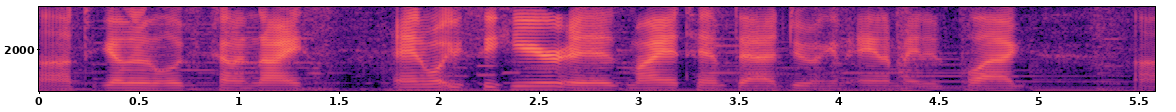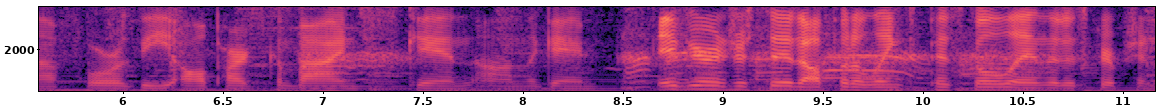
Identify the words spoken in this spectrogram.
uh, together that looks kind of nice. And what you see here is my attempt at doing an animated flag uh, for the all parts combined skin on the game. If you're interested, I'll put a link to Piskel in the description.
